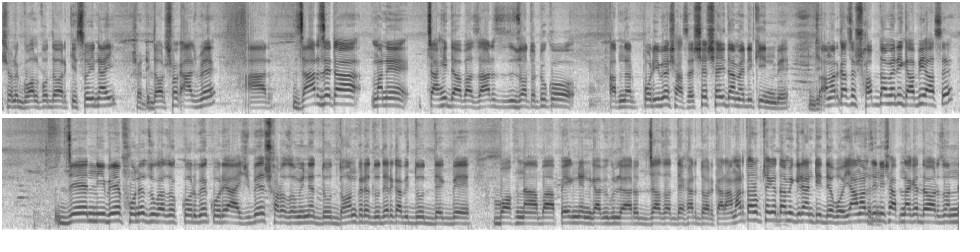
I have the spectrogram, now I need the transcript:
আসলে গল্প দেওয়ার কিছুই নাই। সঠিক। দর্শক আসবে আর যার যেটা মানে চাহিদা বা যার যতটুকু আপনার পরিবেশ আছে সে সেই দামেরই কিনবে। আমার কাছে সব দামেরই গাভী আছে যে নিবে ফোনে যোগাযোগ করবে করে আসবে সরজমিনের দুধ দহন করে দুধের গাবি দুধ দেখবে বকনা বা প্রেগনেন্ট গাবিগুলো আরও যা যা দেখার দরকার। আমার তরফ থেকে তো আমি গ্যারান্টি দেবোই। আমার জিনিস আপনাকে দেওয়ার জন্য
